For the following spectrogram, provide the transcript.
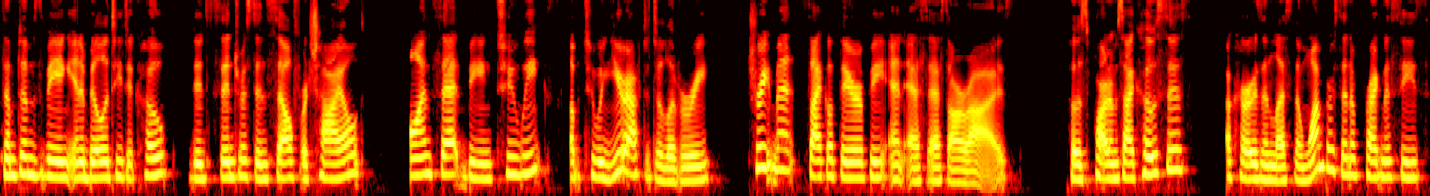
symptoms being inability to cope, disinterest in self or child, onset being two weeks up to a year after delivery, treatment, psychotherapy, and SSRIs. Postpartum psychosis occurs in less than 1% of pregnancies.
